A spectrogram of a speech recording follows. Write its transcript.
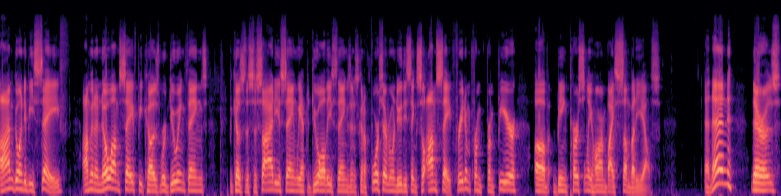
I'm going to be safe. I'm going to know I'm safe because we're doing things because the society is saying we have to do all these things and it's going to force everyone to do these things. So I'm safe. Freedom from, from fear of being personally harmed by somebody else. And then there's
